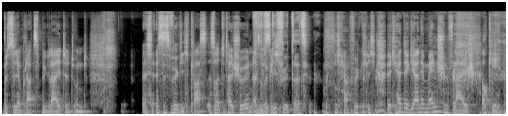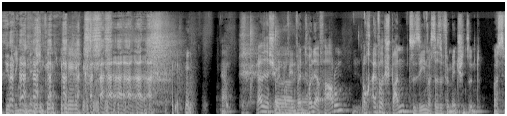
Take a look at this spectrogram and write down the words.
wirst zu deinem Platz begleitet und es, es ist wirklich krass. Es war total schön. Also du bist wirklich, gefüttert. ja, wirklich. Ich hätte gerne Menschenfleisch. Okay, wir bringen die Menschenfleisch. ja. Das ist schön, auf jeden Fall. Eine tolle Erfahrung. Auch einfach spannend zu sehen, was da so für Menschen sind. Was,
